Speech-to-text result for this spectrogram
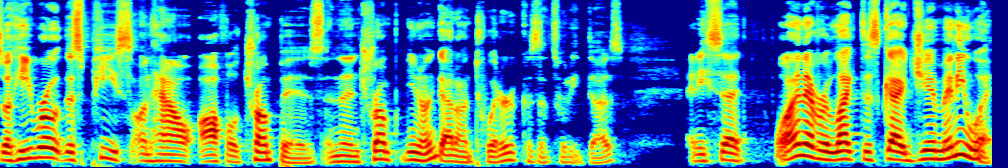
So he wrote this piece on how awful Trump is, and then Trump, you know, he got on Twitter because that's what he does, and he said, "Well, I never liked this guy Jim anyway.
